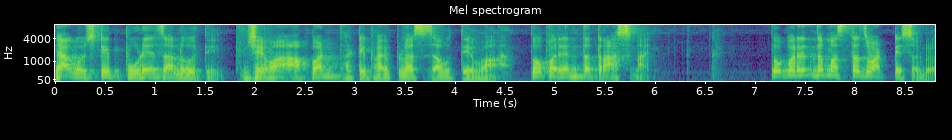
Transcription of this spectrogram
ह्या गोष्टी पुढे चालू होतील. जेव्हा आपण थर्टी फाईव्ह प्लस जाऊ तेव्हा. तोपर्यंत त्रास नाही. तोपर्यंत मस्तच वाटते सगळं.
